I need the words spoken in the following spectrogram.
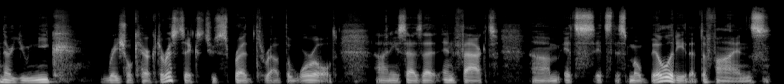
their unique racial characteristics to spread throughout the world. Uh, and he says that, in fact, um, it's it's this mobility that defines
